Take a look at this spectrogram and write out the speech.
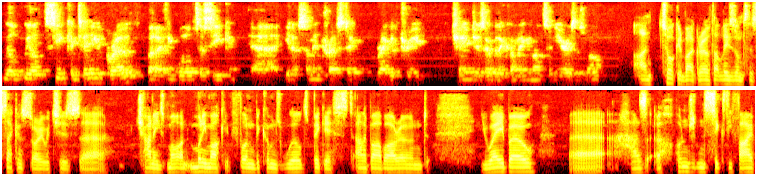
we'll we'll see continued growth, but I think we'll also see uh, you know some interesting regulatory changes over the coming months and years as well. And talking about growth, that leads on to the second story, which is uh, Chinese money market fund becomes world's biggest. Alibaba owned Weibo uh, has 165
